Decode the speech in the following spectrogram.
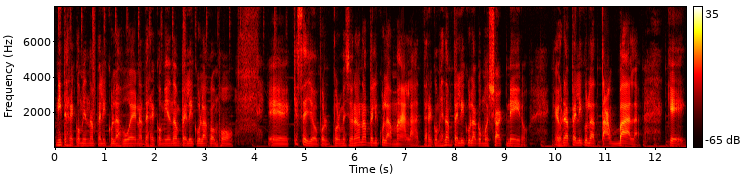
ni te recomiendan películas buenas, te recomiendan películas como eh, qué sé yo, por, mencionar una película mala, te recomiendan películas como Sharknado, que es una película tan mala que,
